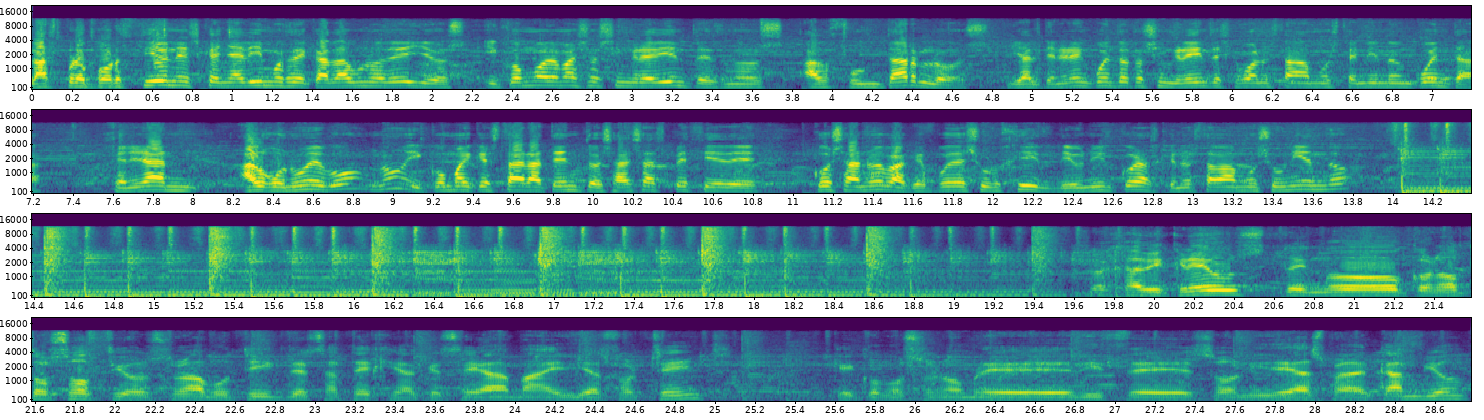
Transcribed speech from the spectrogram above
las proporciones que añadimos de cada uno de ellos y cómo además esos ingredientes, nos, al juntarlos y al tener en cuenta otros ingredientes que igual no estábamos teniendo en cuenta, generan algo nuevo ¿no? y cómo hay que estar atentos a esa especie de cosa nueva que puede surgir de unir cosas que no estábamos uniendo. Soy Javi Creus, tengo con otros socios una boutique de estrategia que se llama Ideas for Change, que como su nombre dice son ideas para el cambio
